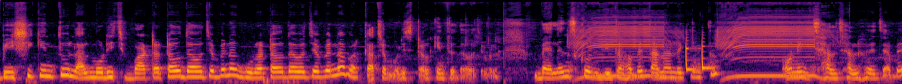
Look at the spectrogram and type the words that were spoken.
বেশি কিন্তু লাল মরিচ বাটাটাও দেওয়া যাবে না, গুঁড়াটাও দেওয়া যাবে না, আবার কাঁচা মরিচটাও কিন্তু দেওয়া যাবে না। ব্যালেন্স করে দিতে হবে, তা নাহলে কিন্তু অনেক ঝাল ঝাল হয়ে যাবে।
